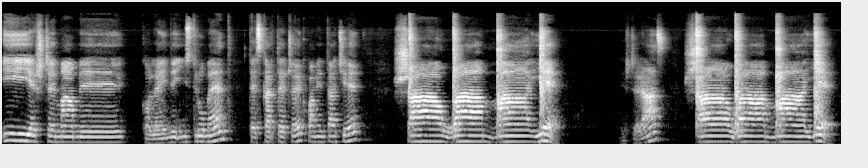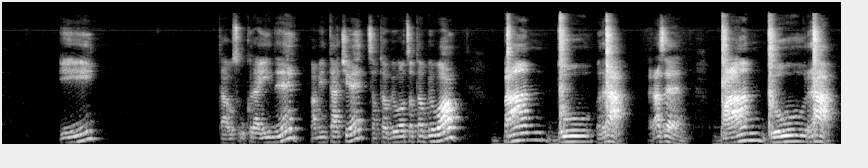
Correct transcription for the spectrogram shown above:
I jeszcze mamy kolejny instrument. Te z karteczek, pamiętacie? Szałamaje. Jeszcze raz. Szałamaje. I ta z Ukrainy, pamiętacie? Co to było, co to było? Bandura. Razem. Bandura.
